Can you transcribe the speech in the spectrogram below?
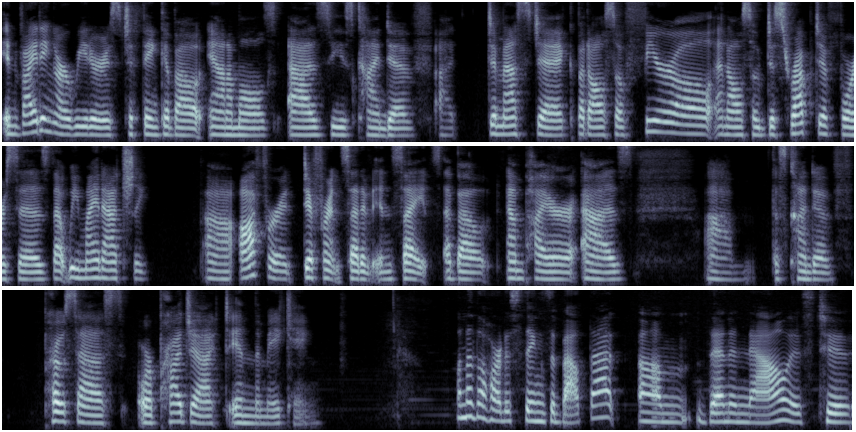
inviting our readers to think about animals as these kind of uh, domestic, but also feral and also disruptive forces, that we might actually uh, offer a different set of insights about empire as um, this kind of process or project in the making? One of the hardest things about that um, then and now is to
